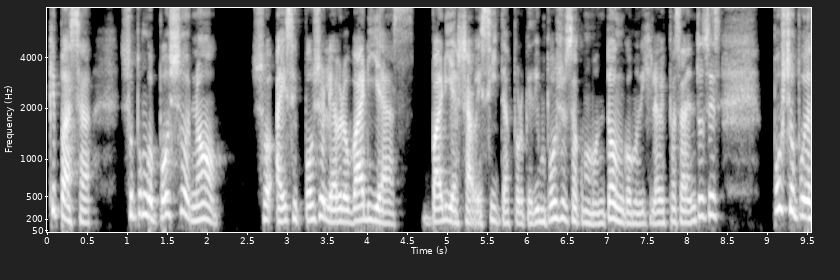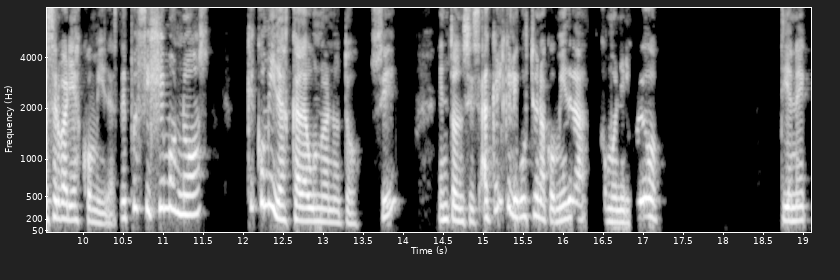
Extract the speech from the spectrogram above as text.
¿qué pasa? ¿Yo pongo pollo? No. Yo a ese pollo le abro varias, varias llavecitas, porque de un pollo saco un montón, como dije la vez pasada. Entonces, pollo puede hacer varias comidas. Después fijémonos qué comidas cada uno anotó, ¿sí? Entonces, aquel que le guste una comida, como en el juego, tiene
